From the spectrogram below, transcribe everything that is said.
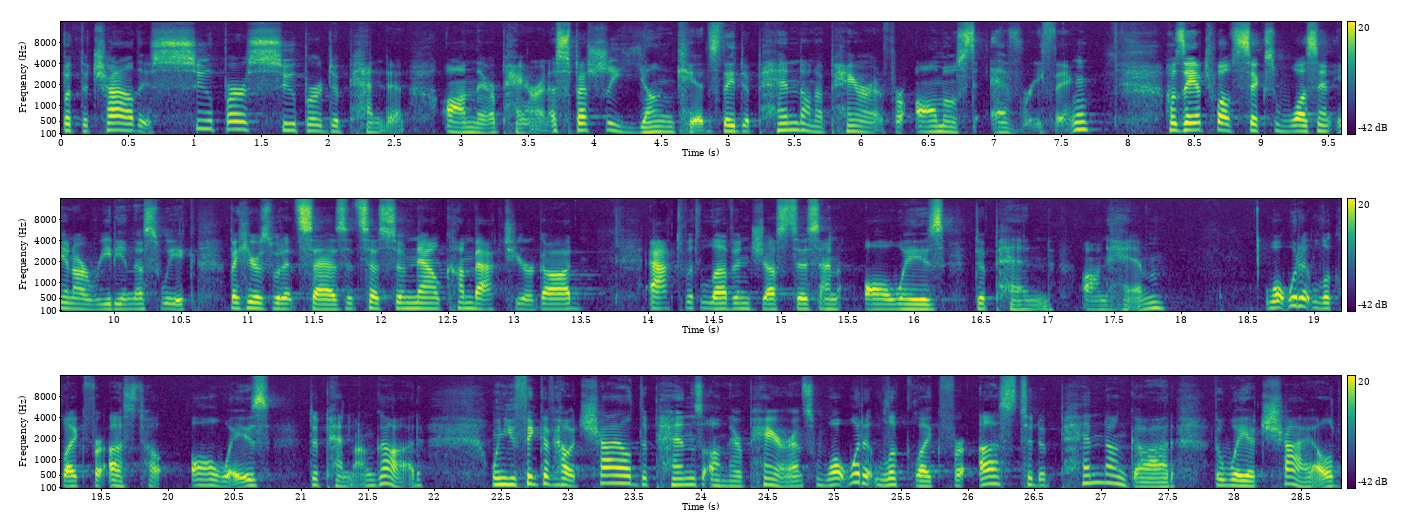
but the child is super, super dependent on their parent, especially young kids. They depend on a parent for almost everything. Hosea 12:6 wasn't in our reading this week, but here's what it says. It says, "So now come back to your God." Act with love and justice, and always depend on Him. What would it look like for us to always depend on God? When you think of how a child depends on their parents, what would it look like for us to depend on God the way a child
